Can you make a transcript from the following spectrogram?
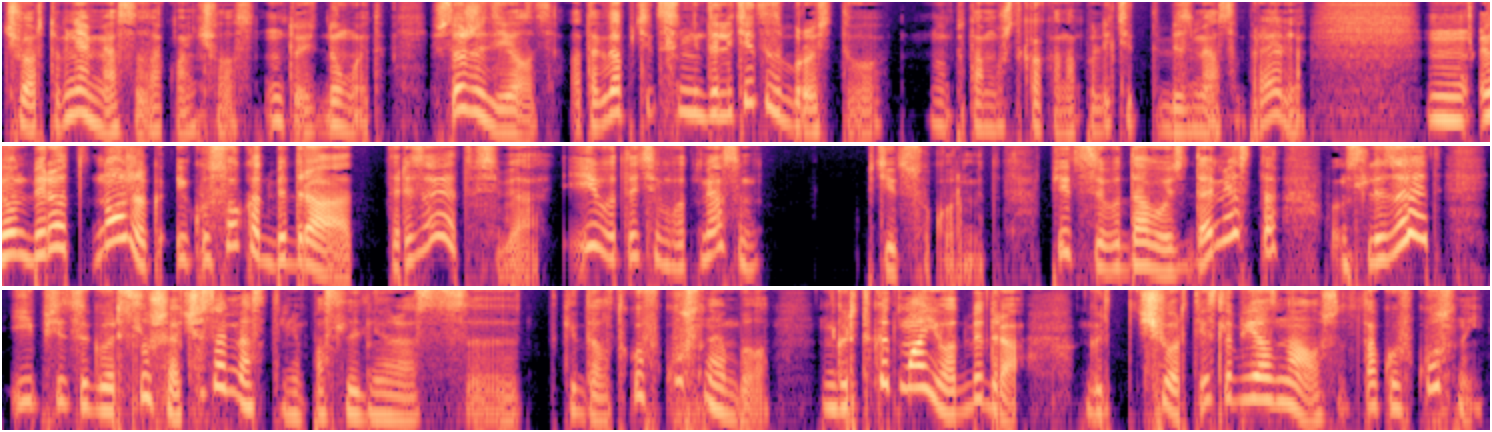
черт, у меня мясо закончилось. Ну, то есть думает, что же делать? А тогда птица не долетит и сбросит его. Ну, потому что как она полетит без мяса, правильно? И он берет ножик и кусок от бедра отрезает у себя, и вот этим вот мясом птицу кормит. Птица его довозит до места, он слезает, и птица говорит, слушай, а что за мясо мне последний раз э, кидал? Такое вкусное было. Он говорит, так это мое, от бедра. Говорит, черт, если бы я знала, что ты такой вкусный,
